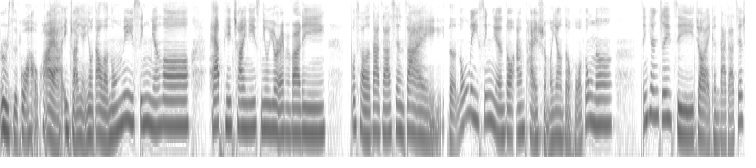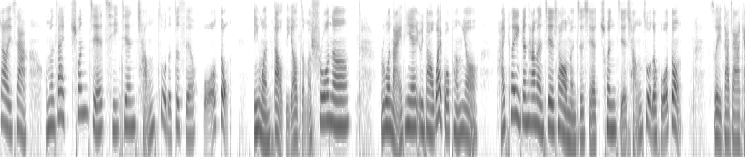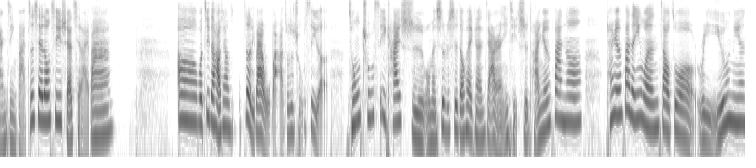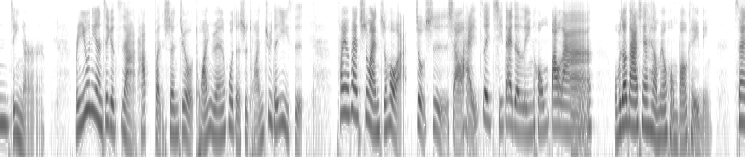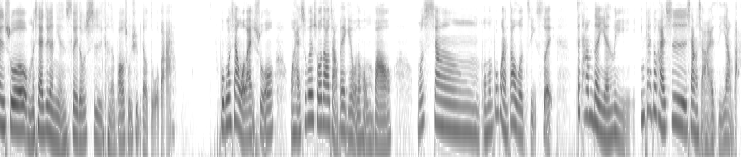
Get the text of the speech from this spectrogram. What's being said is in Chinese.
日子过好快啊！一转眼又到了农历新年了，Happy Chinese New Year, everybody！不晓得大家现在的农历新年都安排什么样的活动呢？今天这一集就要来跟大家介绍一下我们在春节期间常做的这些活动，英文到底要怎么说呢？如果哪一天遇到外国朋友，还可以跟他们介绍我们这些春节常做的活动。所以大家赶紧把这些东西学起来吧！啊、我记得好像这礼拜五吧，就是除夕了。从除夕开始，我们是不是都会跟家人一起吃团圆饭呢？团圆饭的英文叫做 reunion dinner。reunion 这个字啊，它本身就有团圆或者是团聚的意思。团圆饭吃完之后啊，就是小孩最期待的领红包啦。我不知道大家现在还有没有红包可以领。虽然说我们现在这个年岁都是可能包出去比较多吧，不过像我来说，我还是会收到长辈给我的红包。我想，我们不管到了几岁，在他们的眼里，应该都还是像小孩子一样吧。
